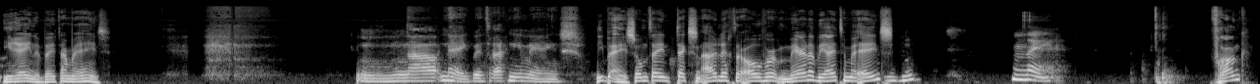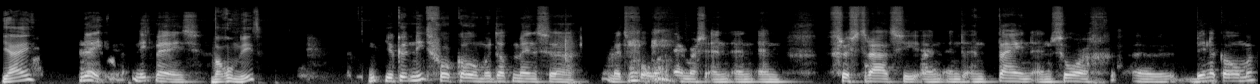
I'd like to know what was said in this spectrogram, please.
Irene, ben je het daarmee eens? Mm, Nou, nee, ik ben het er eigenlijk niet mee eens. Niet mee eens. Zometeen tekst en uitleg daarover. Merle, ben jij het ermee eens? Mhm. Nee. Frank, jij? Nee, niet mee eens. Waarom niet? Je kunt niet voorkomen dat mensen met volle emmers en, en, en frustratie en, en, en pijn en zorg eh, binnenkomen.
